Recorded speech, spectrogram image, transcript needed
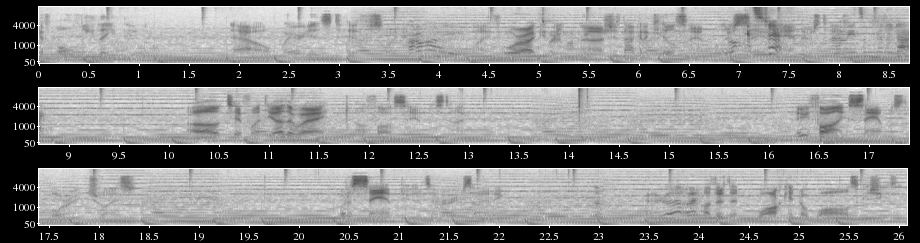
If only they knew. Now, where is Tiff so I How do I? life? Or I can. No, uh, she's not gonna kill Sam. Well, there's Look, it's Sam Tiff. and there's Tiff. That means I'm gonna die. Oh, Tiff went the other way. I'll follow Sam this time. Maybe following Sam was the boring choice. What does Sam do that's ever exciting? Other than walk into walls because she's an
